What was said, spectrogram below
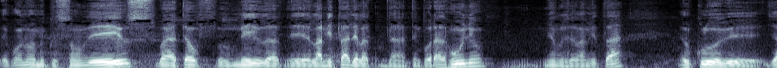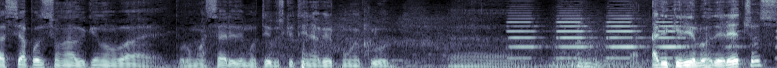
econômico são de eles, vai até o, o meio da eh, la metade da, da temporada, junho, menos da metade. O clube já se ha posicionado que não vai, por uma série de motivos que tem a ver com o clube, eh, adquirir os direitos.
